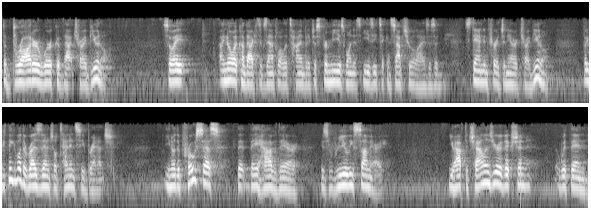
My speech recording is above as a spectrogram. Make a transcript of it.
the broader work of that tribunal. So I, I know I come back to this example all the time, but it just for me is one that's easy to conceptualize as a stand in for a generic tribunal. But if you think about the residential tenancy branch, you know, the process that they have there is really summary. You have to challenge your eviction within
